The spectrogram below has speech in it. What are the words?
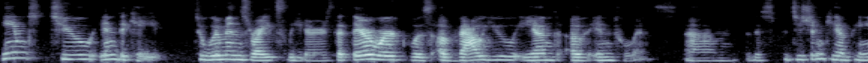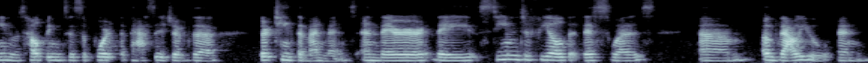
seemed to indicate to women's rights leaders that their work was of value and of influence. Um, this petition campaign was helping to support the passage of the 13th Amendment, and there they seemed to feel that this was um, of value and,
